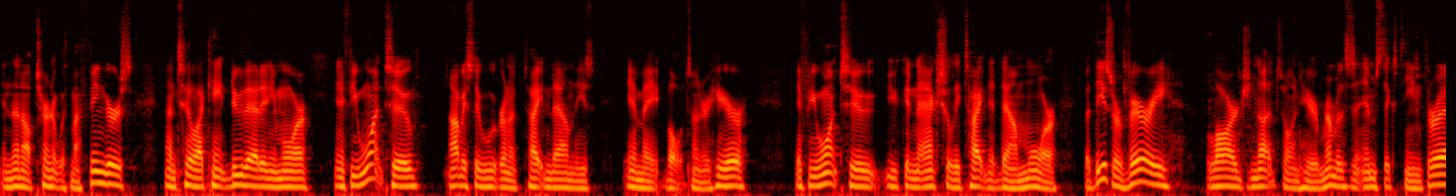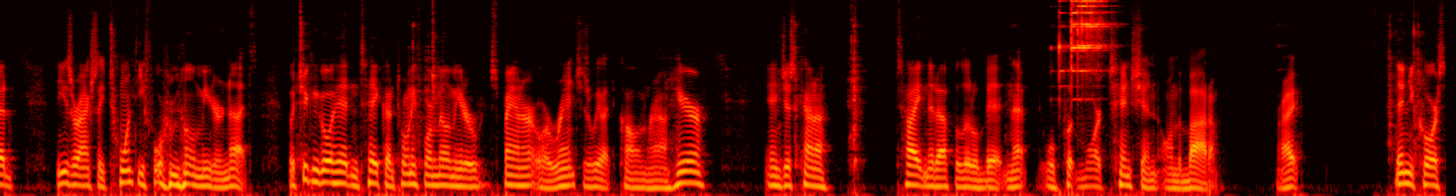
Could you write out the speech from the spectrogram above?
And then I'll turn it with my fingers until I can't do that anymore. And if you want to, obviously we're going to tighten down these M8 bolts under here. If you want to, you can actually tighten it down more. But these are very large nuts on here. Remember, this is an M16 thread. These are actually 24 millimeter nuts. But you can go ahead and take a 24 millimeter spanner or wrench, as we like to call them around here, and just kind of tighten it up a little bit, and that will put more tension on the bottom, right? Then, of course,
